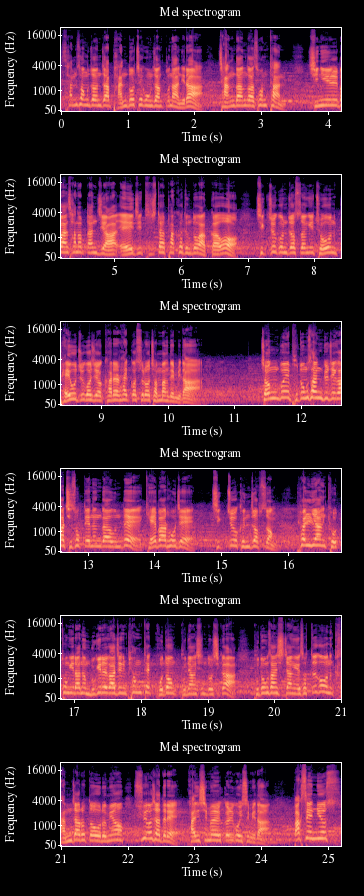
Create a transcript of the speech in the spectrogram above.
삼성전자 반도체 공장뿐 아니라 장단과 손탄, 진이 일반 산업단지와 LG 디지털 파크 등도 가까워 직주 근접성이 좋은 배후 주거지 역할을 할 것으로 전망됩니다. 정부의 부동산 규제가 지속되는 가운데 개발 호재, 직주 근접성, 편리한 교통이라는 무기를 가진 평택 고덕 분양 신도시가 부동산 시장에서 뜨거운 감자로 떠오르며 수요자들의 관심을 끌고 있습니다. 박센 뉴스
